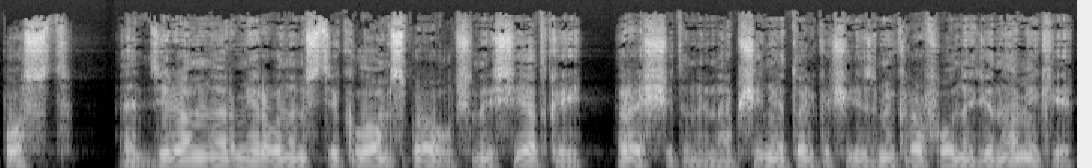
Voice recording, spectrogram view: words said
пост, отделенный армированным стеклом с проволочной сеткой, рассчитанный на общение только через микрофон и динамики,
